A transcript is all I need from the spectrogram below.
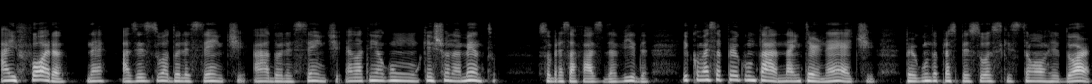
Aí fora, né? Às vezes o adolescente, a adolescente, ela tem algum questionamento sobre essa fase da vida e começa a perguntar na internet, pergunta para as pessoas que estão ao redor,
